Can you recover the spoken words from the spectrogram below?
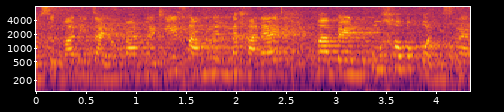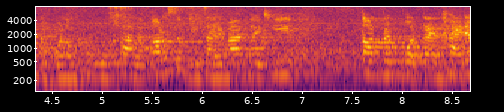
รู้สึกว่าดีใจมากๆเลยที่ครั้งหนึ่งนะคะ ได้มาเป็นผู้เข้าประกวดมิสแกรนด์ของบัวลำพูค่ะ แล้วก็รู้สึกดีใจมากเลยที่ ตอนไปประกวดแกรนด์ไทยได้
